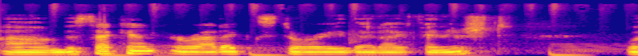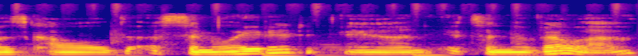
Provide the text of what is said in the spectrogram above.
Um, the second erotic story that I finished was called Assimilated, and it's a novella,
